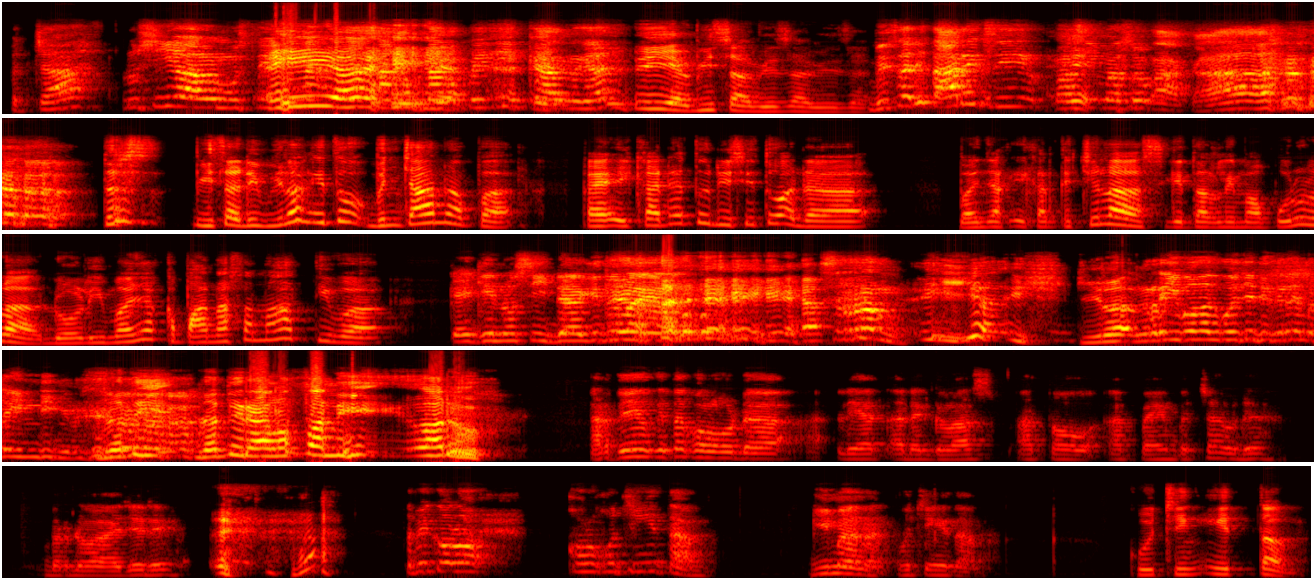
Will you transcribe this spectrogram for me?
Pecah, lu sial mesti Iya, nangkep- iya. nangkepin ikan kan. iya bisa bisa bisa Bisa ditarik sih, masih masuk akal. terus bisa dibilang itu bencana pak kayak ikannya tuh di situ ada banyak ikan kecil lah sekitar 50 lah 25 nya kepanasan mati pak Kayak genosida gitu lah ya. iya Serem. iya ih gila Ngeri banget gue jadi dengernya merinding. berarti berarti relevan nih waduh Artinya kita kalau udah lihat ada gelas atau apa yang pecah udah berdoa aja deh. Tapi kalau kalau kucing hitam, gimana kucing hitam? kucing hitam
